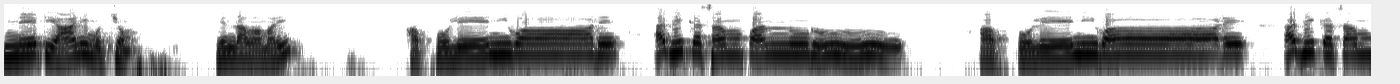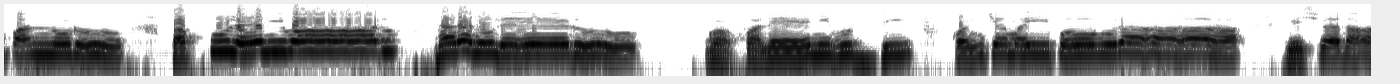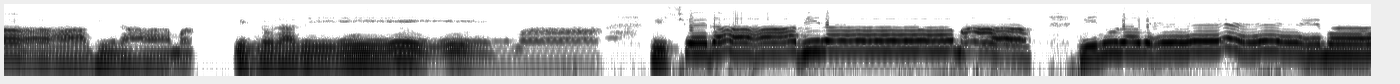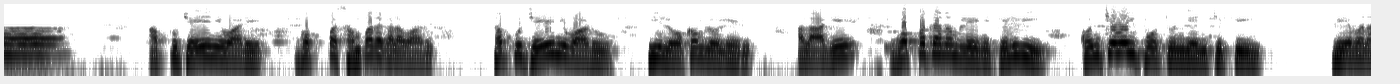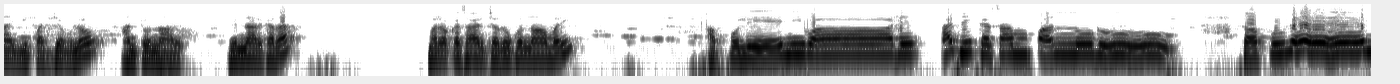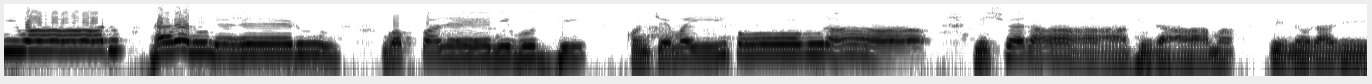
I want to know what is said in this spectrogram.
నేటి ఆణిముత్యం విందామా మరి? అప్పులేని వాడే అధిక సంపన్నుడు. అప్పులేని వాడే అధిక సంపన్నుడు. తప్పులేని వాడు ధరను లేడు. గొప్పలేని బుద్ధి కొంచెమైపోవురా. విశ్వదాభిరామ వినురవేమా విశ్వదాభిరామా? వినురవేమా? అప్పు చేయని వాడే గొప్ప సంపద గలవాడు. తప్పు చేయని వాడు ఈ లోకంలో లేడు. అలాగే గొప్పతనం లేని తెలివి కొంచెమైపోతుంది అని చెప్పి వేమన ఈ పద్యంలో అంటున్నారు విన్నారు కదా? మరొకసారి చదువుకుందాం మరి. అప్పులేని వాడే అధిక సంపన్నుడు తప్పులేని వాడు ధరను లేడు గొప్పలేని బుద్ధి కొంచెమైపోవురా. విశ్వదాభిరామ వినురవే.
